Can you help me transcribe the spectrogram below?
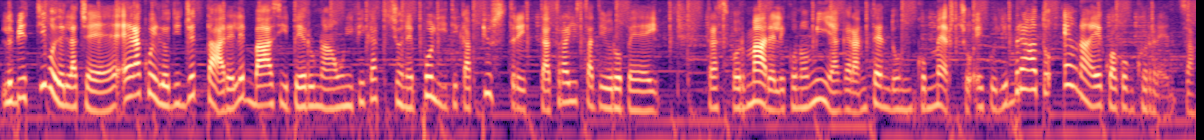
L'obiettivo della CEE era quello di gettare le basi per una unificazione politica più stretta tra gli Stati europei, trasformare l'economia garantendo un commercio equilibrato e una equa concorrenza,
